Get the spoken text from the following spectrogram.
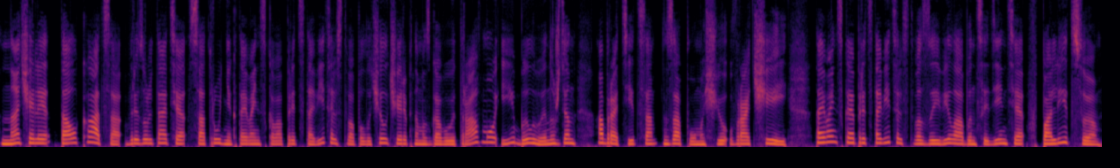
начали толкаться. В результате сотрудник тайваньского представительства получил черепно-мозговую травму и был вынужден обратиться за помощью врачей. Тайваньское представительство заявило об инциденте в полицию.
